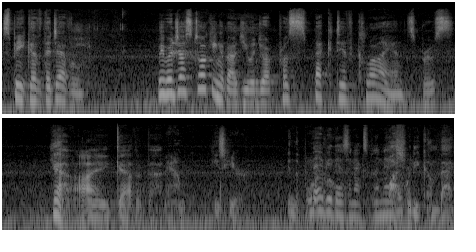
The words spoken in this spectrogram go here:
Speak of the devil. We were just talking about you and your prospective clients, Bruce. Yeah, I gathered that. Ma'am, he's here. In the boardroom. Maybe there's an explanation. Why would he come back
